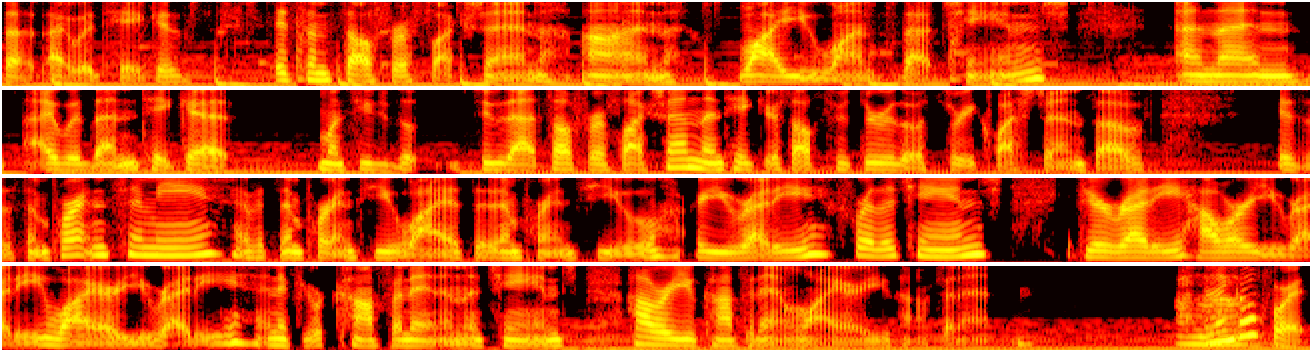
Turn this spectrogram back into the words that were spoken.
that I would take is it's some self-reflection on why you want that change. And then I would then take it once you do that self-reflection, then take yourself through, through those three questions of is this important to me? If it's important to you, why is it important to you? Are you ready for the change? If you're ready, how are you ready? Why are you ready? And if you're confident in the change, how are you confident? Why are you confident? and then go for it.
